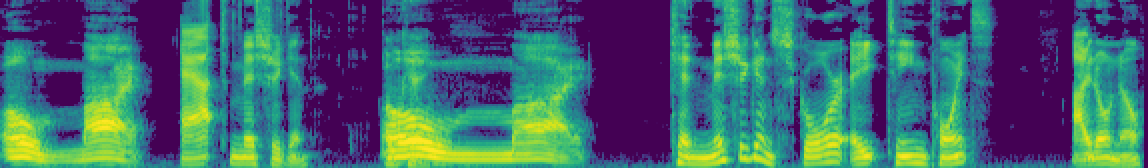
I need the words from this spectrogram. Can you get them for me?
oh my. at Michigan. Oh my. Can Michigan score 18 points? I don't know.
